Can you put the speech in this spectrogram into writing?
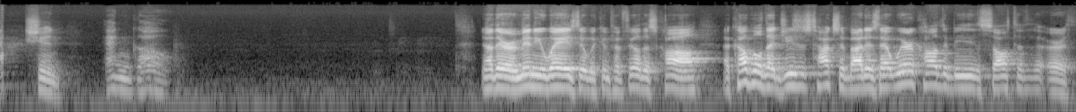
action and go. Now, there are many ways that we can fulfill this call. A couple that Jesus talks about is that we're called to be the salt of the earth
